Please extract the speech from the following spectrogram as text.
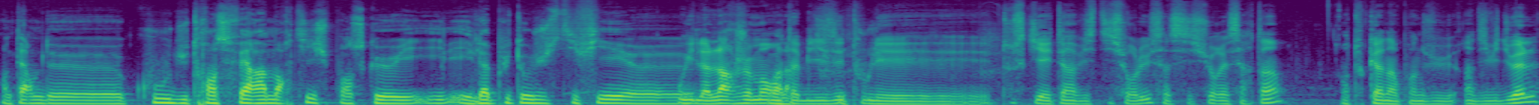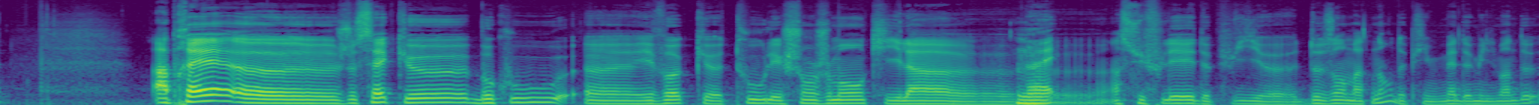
en termes de coût du transfert amorti, je pense qu'il il a plutôt justifié. euh, Oui, il a largement voilà. rentabilisé tous les... tout ce qui a été investi sur lui, ça c'est sûr et certain, en tout cas d'un point de vue individuel. Après, euh, je sais que beaucoup euh, évoquent tous les changements qu'il a Ouais. insufflés depuis deux ans maintenant, depuis mai 2022,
